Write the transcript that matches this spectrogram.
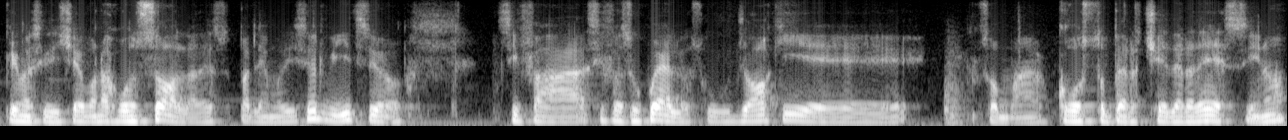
prima si diceva una console, adesso parliamo di servizio, si fa, si fa su quello, su giochi e insomma costo per accedere ad essi, no?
